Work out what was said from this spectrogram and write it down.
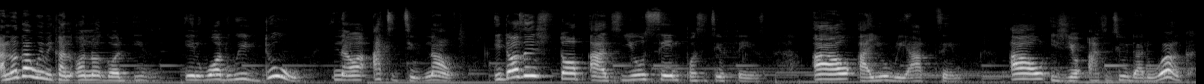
another way we can honor God is in what we do, in our attitude. Now, it doesn't stop at you saying positive things. How are you reacting? how is your attitude at work?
